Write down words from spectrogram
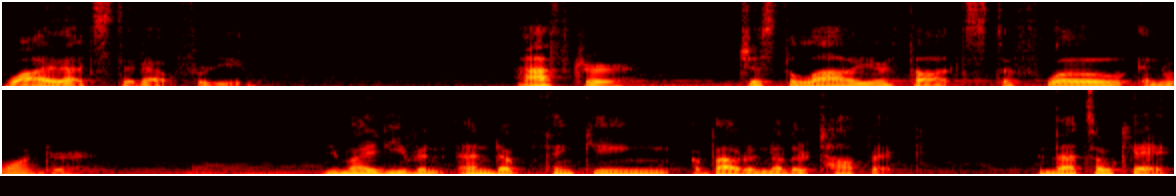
why that stood out for you. After, just allow your thoughts to flow and wander. You might even end up thinking about another topic, and that's okay.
